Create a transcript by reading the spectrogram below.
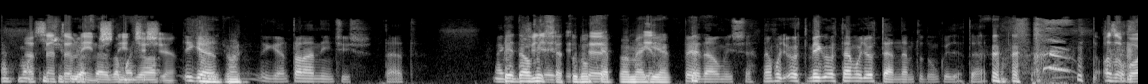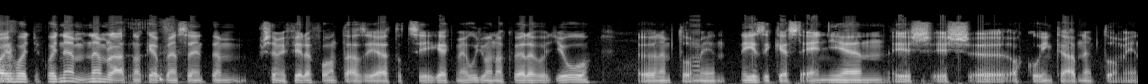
hát, hát szerintem nincs, nincs is ilyen. Igen, igen, talán nincs is. Tehát meg például mi se tudunk ö, ebből megélni. Például mi se. Nem, hogy öt, még öt, nem, hogy öten nem tudunk, ugye. Tehát. Az a baj, hogy, hogy nem, nem látnak ebben szerintem semmiféle fantáziát a cégek, mert úgy vannak vele, hogy jó, nem tudom én, nézik ezt ennyien, és, és akkor inkább nem tudom én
